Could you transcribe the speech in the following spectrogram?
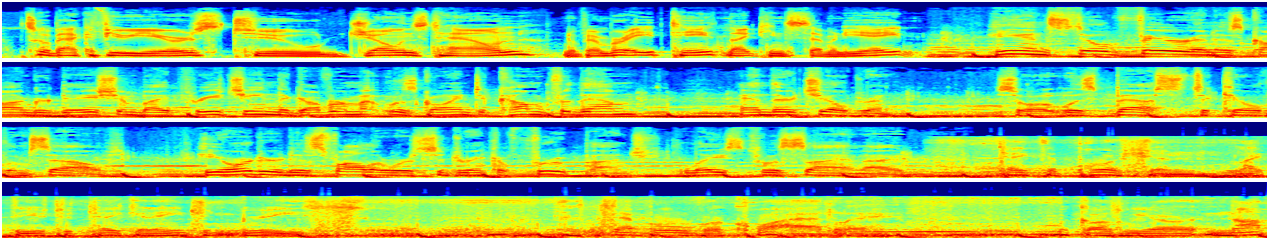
Let's go back a few years to Jonestown, November 18th, 1978. He instilled fear in his congregation by preaching the government was going to come for them and their children, so it was best to kill themselves. He ordered his followers to drink a fruit punch laced with cyanide. Take the portion like they used to take in ancient Greece and step over quietly because we are not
